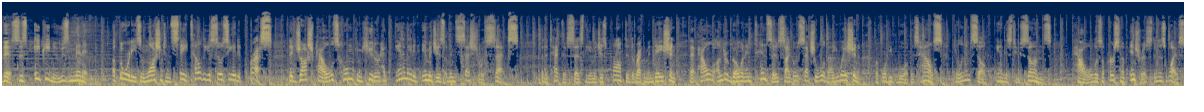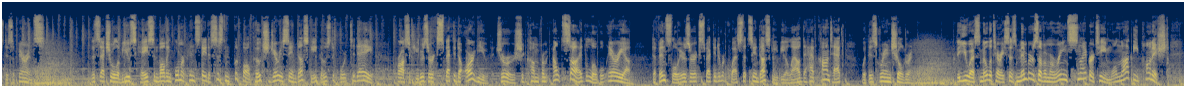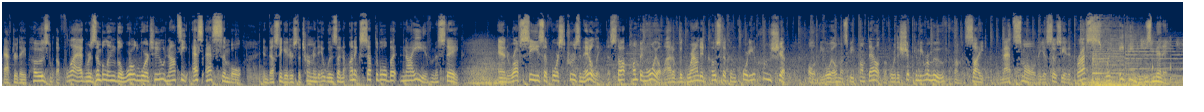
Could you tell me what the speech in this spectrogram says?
This is AP News Minute. Authorities in Washington state tell the Associated Press that Josh Powell's home computer had animated images of incestuous sex. The detective says the images prompted the recommendation that Powell undergo an intensive psychosexual evaluation before he blew up his house, killing himself and his two sons. Powell was a person of interest in his wife's disappearance. The sexual abuse case involving former Penn State assistant football coach Jerry Sandusky goes to court today. Prosecutors are expected to argue that jurors should come from outside the local area. Defense lawyers are expected to request that Sandusky be allowed to have contact with his grandchildren. The U.S. military says members of a Marine sniper team will not be punished after they posed with a flag resembling the World War II Nazi SS symbol. Investigators determined it was an unacceptable but naive mistake. And rough seas have forced crews in Italy to stop pumping oil out of the grounded Costa Concordia cruise ship. All of the oil must be pumped out before the ship can be removed from the site. Matt Small, The Associated Press, with AP News Minute.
